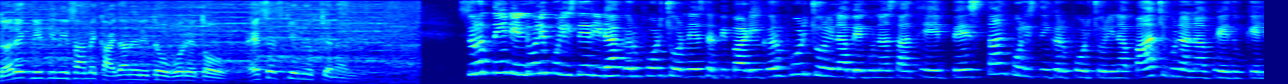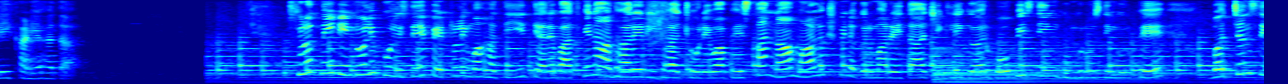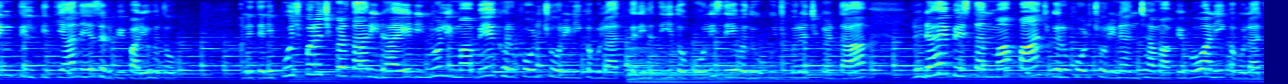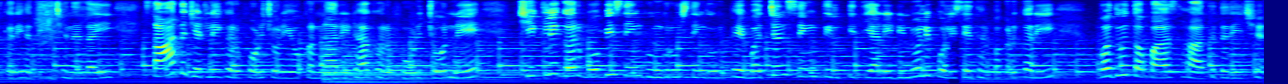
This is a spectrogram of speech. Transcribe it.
દરેક નીતિની સામે કાયદાની રીતે ઊભો રહેતો એસએસકે ન્યૂઝ ચેનલ. સુરતની ડિંડોલી પોલીસે રીઢા ઘરફોડ ચોરને ઝડપી પાડી ઘરફોડ ચોરીના બે ગુના સાથે ભેસ્તાન પોલીસની ઘરફોડ ચોરીના પાંચ ગુનાના ભેદ ઉકેલી કાઢ્યા હતા. સુરતની ડિંડોલી પોલીસે પેટ્રોલિંગમાં હતી ત્યારે બાતમીના આધારે રીઢા ચોર એવા ભેસ્તાનના મહાલક્ષ્મી નગરમાં રહેતા ચીખલીગર બોબીસિંહ ઘુંગરુસિંહ ઉર્ફે બચ્ચનસિંહ તિલપિતિયાને ઝડપી પાડ્યો હતો. અને તેની પૂછપરછ કરતા રીઢાએ ડિંડોલીમાં બે ઘરફોડ ચોરીની કબૂલાત કરી હતી. તો પોલીસે વધુ પૂછપરછ કરતા રીઢાએ ભેસ્તાનમાં પાંચ ઘરફોડ ચોરીને અંજામ આપ્યો હોવાની કબૂલાત કરી હતી, જેને લઈ સાત જેટલી ઘરફોડ ચોરીઓ કરનાર રીઢા ઘરફોડ ચોરને ચીકલીગર બોબીસિંહ, ઘુંઘરૂસિંહ ઉર્ફે બચ્ચનસિંહ તિલપિતિયાની ડિંડોલી પોલીસે ધરપકડ કરી વધુ તપાસ હાથ ધરી છે.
